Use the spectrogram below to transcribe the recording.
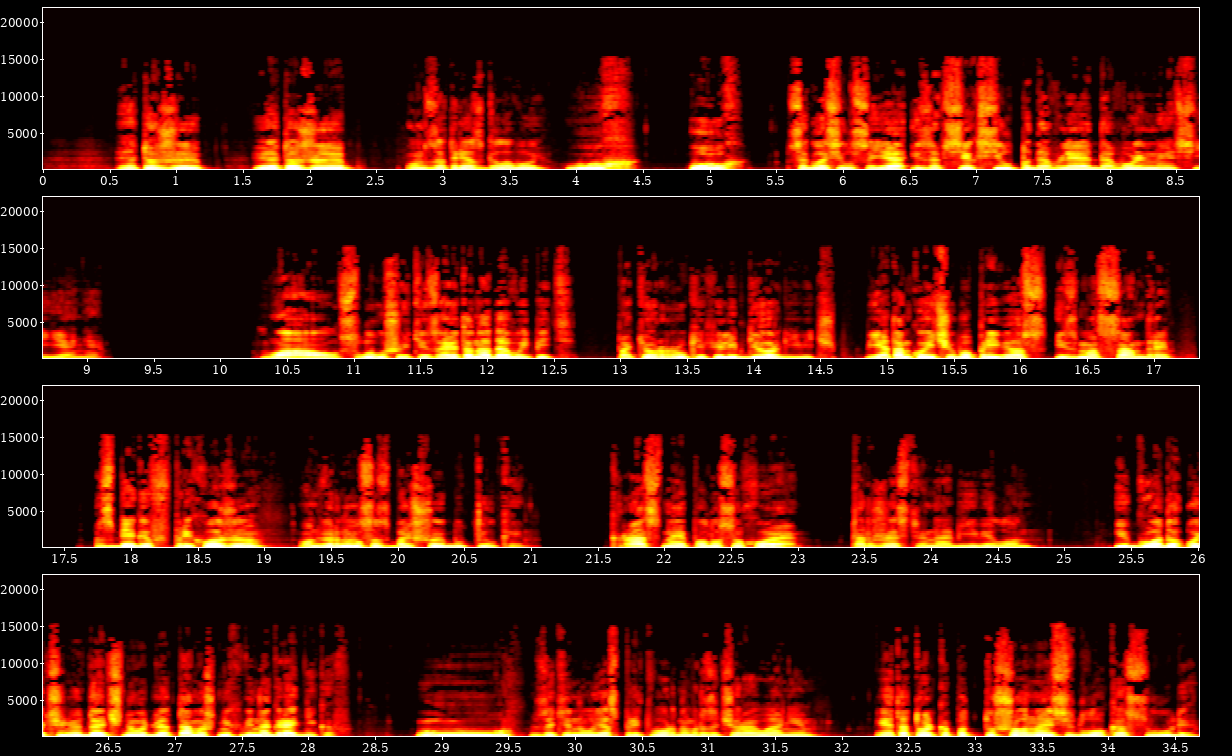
Это же... это же...» Он затряс головой. «Ух! Ух!» — согласился я, изо всех сил подавляя довольное сияние. «Вау, слушайте, за это надо выпить!» — потер руки Филипп Георгиевич. «Я там кое-чего привез из Массандры». Сбегав в прихожую, он вернулся с большой бутылкой. «Красное полусухое», — торжественно объявил он. «И года очень удачного для тамошних виноградников». «У-у-у», — затянул я с притворным разочарованием. «Это только подтушенное седло косули.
